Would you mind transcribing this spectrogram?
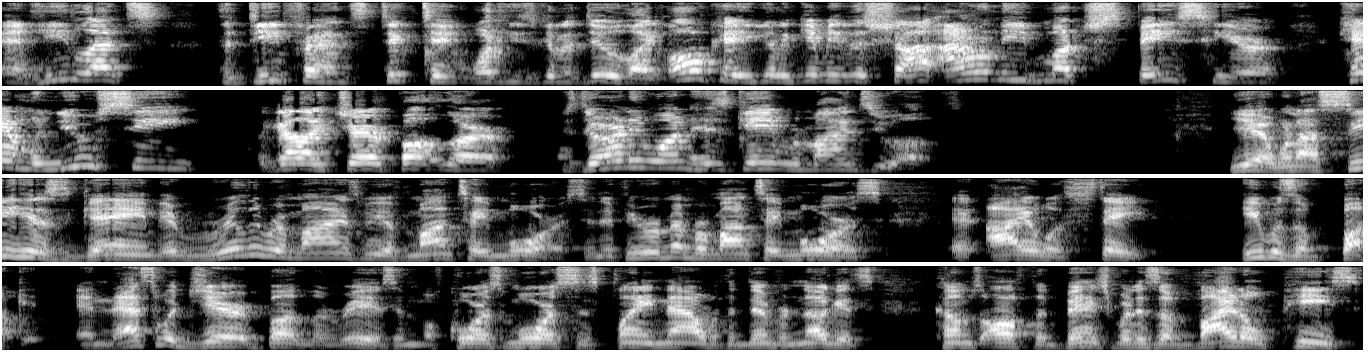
and he lets the defense dictate what he's going to do. Like, okay, you're going to give me this shot. I don't need much space here. Cam, when you see a guy like Jared Butler, is there anyone his game reminds you of? Yeah, when I see his game, it really reminds me of Monte Morris. And if you remember Monte Morris at Iowa State, he was a bucket. And that's what Jared Butler is. And of course, Morris is playing now with the Denver Nuggets, comes off the bench, but is a vital piece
